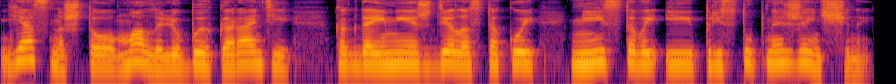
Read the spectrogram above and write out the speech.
Ясно, что мало любых гарантий, когда имеешь дело с такой неистовой и преступной женщиной.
